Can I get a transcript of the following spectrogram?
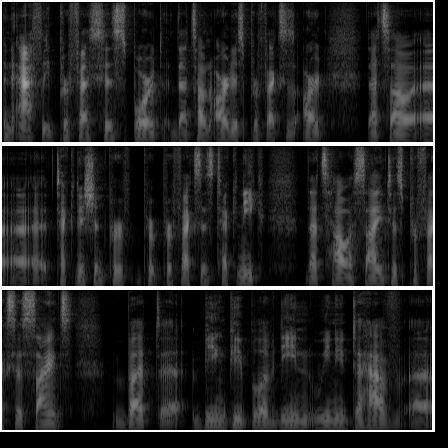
an athlete perfects his sport. That's how an artist perfects his art. That's how a, a technician per, per, perfects his technique. That's how a scientist perfects his science. But uh, being people of Deen, we need to have uh,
